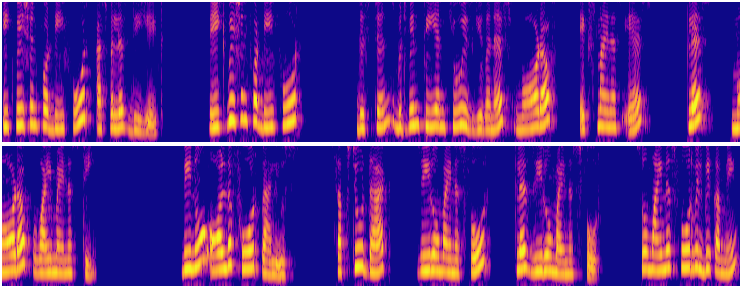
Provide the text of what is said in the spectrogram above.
equation for d4 as well as d8. The equation for d4 distance between P and Q is given as mod of x minus s plus mod of y minus t. We know all the four values. Substitute that 0 minus 4 plus 0 minus 4. So minus 4 will be coming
